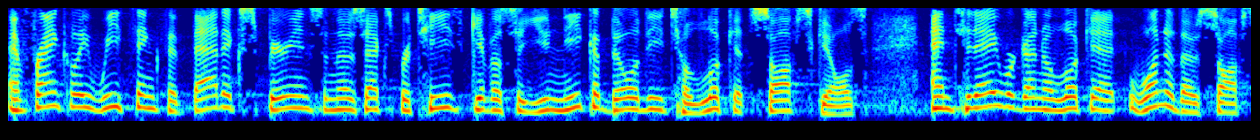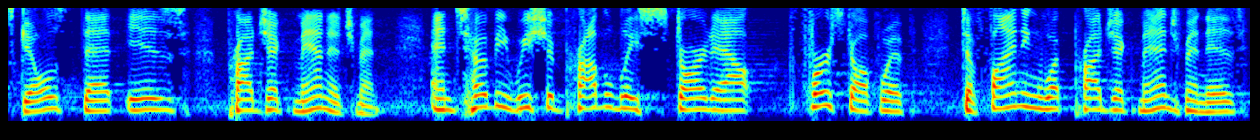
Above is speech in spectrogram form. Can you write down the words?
And frankly, we think that that experience and those expertise give us a unique ability to look at soft skills. And today we're going to look at one of those soft skills that is project management. And Toby, we should probably start out first off with defining what project management is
